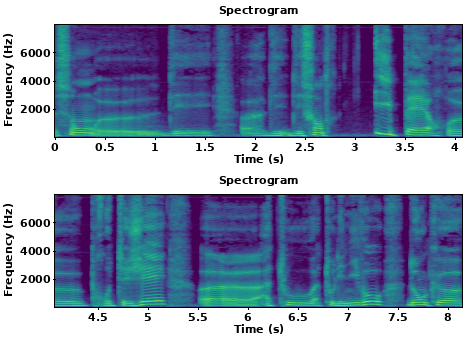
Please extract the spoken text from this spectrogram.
sont des, des, des, centres hyper euh, protégé euh, à tout à tous les niveaux. Donc euh,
